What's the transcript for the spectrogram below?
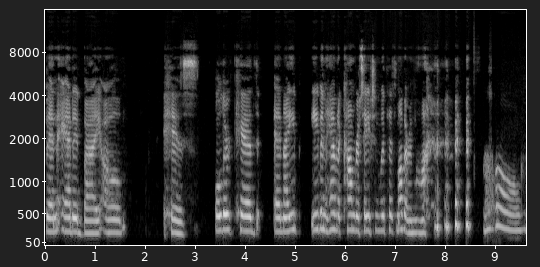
been added by all his older kids, and I even had a conversation with his mother in law. oh.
